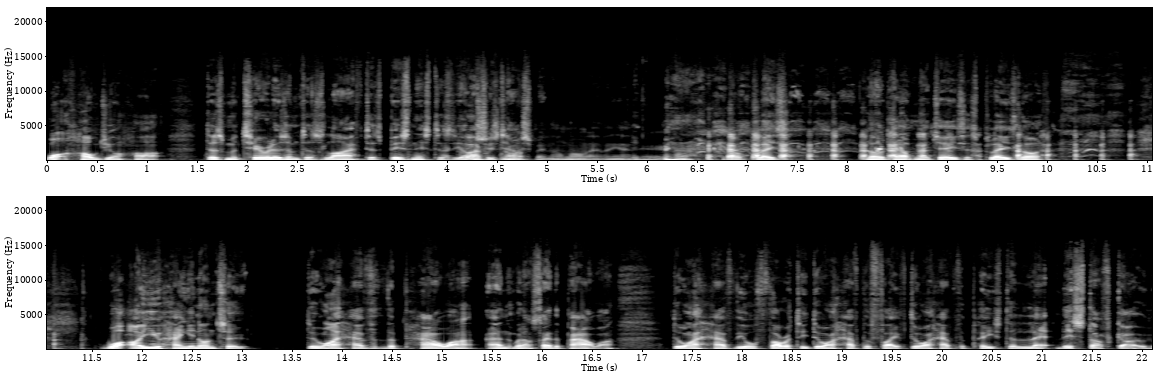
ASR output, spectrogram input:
what holds your heart? Does materialism, does life, does business, does the life is nice, Ben. I'm not that. Yeah. Lord, please, Lord, help me, Jesus, please, Lord what are you hanging on to? Do I have the power? And when I say the power, do I have the authority? Do I have the faith? Do I have the peace to let this stuff go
